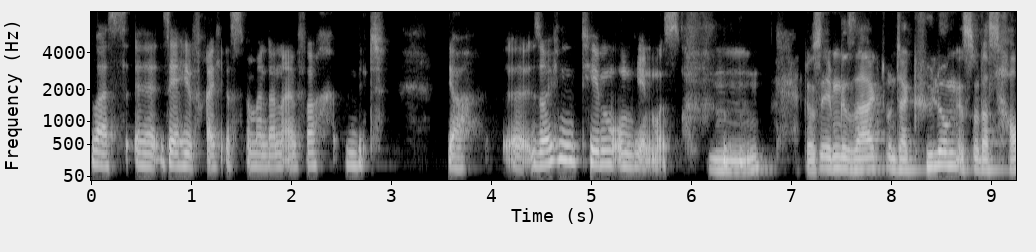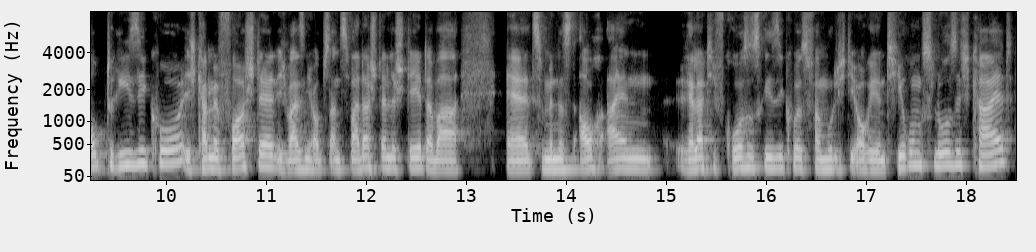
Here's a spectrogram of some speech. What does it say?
was äh, sehr hilfreich ist, wenn man dann einfach mit ja, äh, solchen Themen umgehen muss. Mhm. Du hast eben gesagt, Unterkühlung ist so das Hauptrisiko. Ich kann mir vorstellen, ich weiß nicht, ob es an zweiter Stelle steht, aber äh, zumindest auch ein relativ großes Risiko ist vermutlich die Orientierungslosigkeit.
